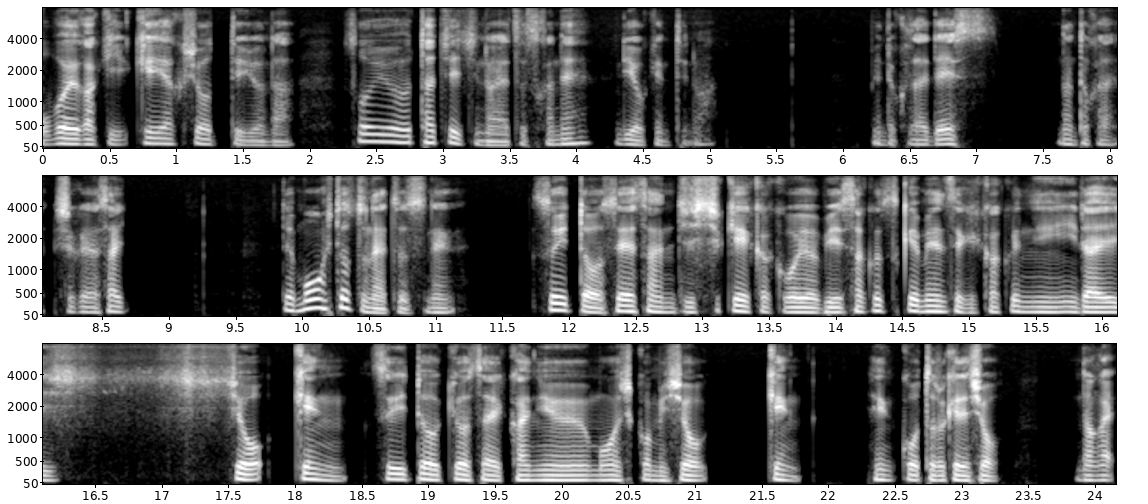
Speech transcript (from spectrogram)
覚書契約書っていうようなそういう立ち位置のやつですかね。利用権っていうのは。めんどくさいです。なんとかしてください。でもう一つのやつですね。水筒生産実施計画及び作付面積確認依頼書兼水筒共済加入申込書兼変更届でしょう。長い。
